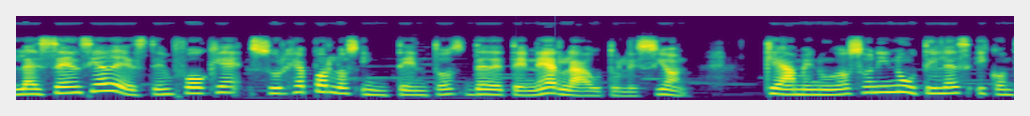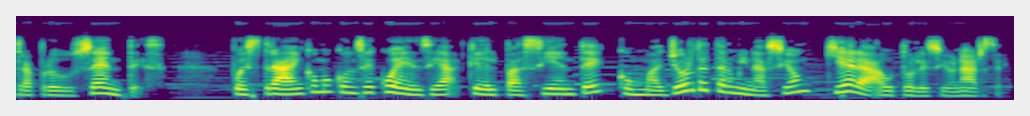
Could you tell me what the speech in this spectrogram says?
La esencia de este enfoque surge por los intentos de detener la autolesión, que a menudo son inútiles y contraproducentes pues traen como consecuencia que el paciente con mayor determinación quiera autolesionarse.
